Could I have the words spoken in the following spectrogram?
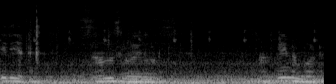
തിരിയട്ടെ. ആ, ഒന്ന് സ്ലോ ചെയ്ത് കൊടുക്കും വീണ്ടും പോട്ടെ.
